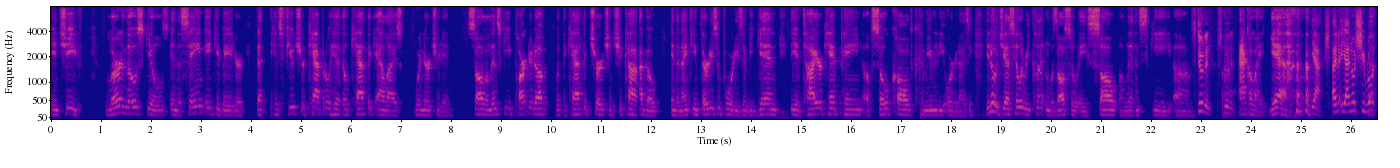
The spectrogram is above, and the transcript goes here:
in chief, learned those skills in the same incubator that his future Capitol Hill Catholic allies were nurtured in. Saul Alinsky partnered up with the Catholic Church in Chicago in the 1930s and 40s and began the entire campaign of so-called community organizing. You know, Jess Hillary Clinton was also a Saul Alinsky um, student, student uh, acolyte. Yeah, yeah, I, yeah. I know she wrote.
